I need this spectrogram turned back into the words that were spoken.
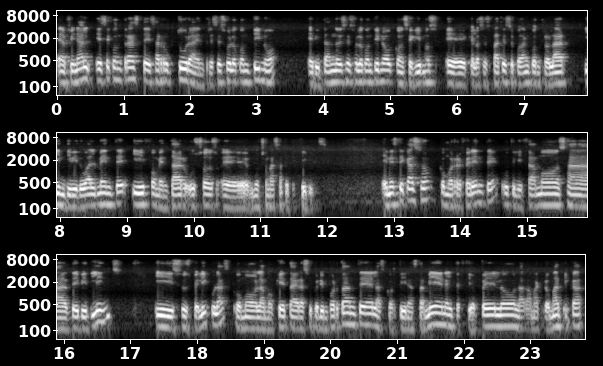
Al final, ese contraste, esa ruptura entre ese suelo continuo, evitando ese suelo continuo, conseguimos eh, que los espacios se puedan controlar individualmente y fomentar usos eh, mucho más apetecibles. En este caso, como referente, utilizamos a David Lynch y sus películas, como la moqueta era súper importante, las cortinas también, el terciopelo, la gama cromática.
